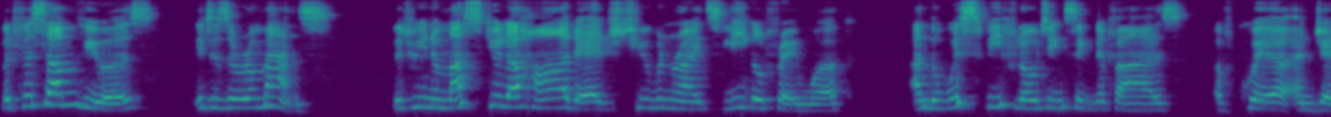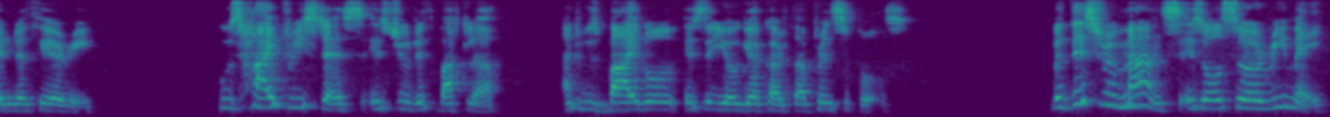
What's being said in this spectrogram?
but for some viewers, it is a romance between a muscular, hard edged human rights legal framework and the wispy floating signifiers of queer and gender theory, whose high priestess is Judith Butler and whose Bible is the Yogyakarta Principles. But this romance is also a remake.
